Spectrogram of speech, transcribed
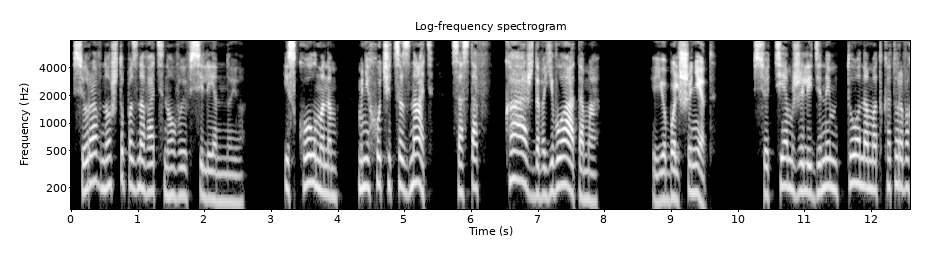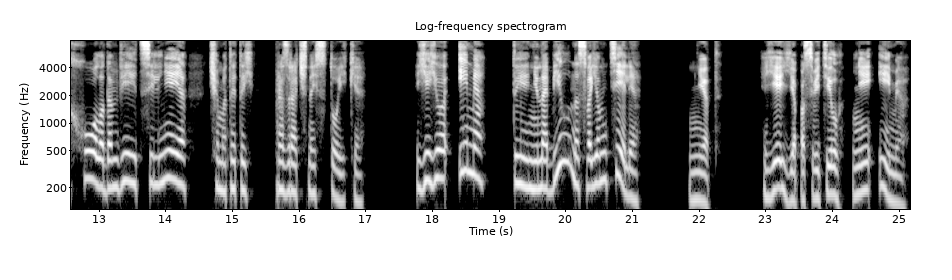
все равно, что познавать новую вселенную. И с Колманом мне хочется знать состав каждого его атома. Ее больше нет. Все тем же ледяным тоном, от которого холодом веет сильнее, чем от этой прозрачной стойки. Ее имя ты не набил на своем теле? Нет. Ей я посвятил не имя.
